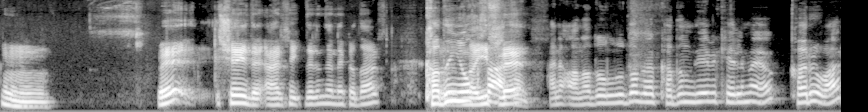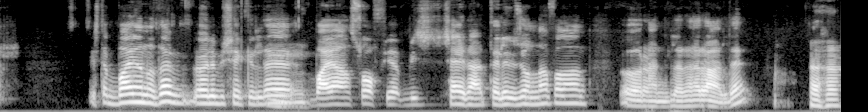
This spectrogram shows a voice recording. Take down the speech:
Hmm. Ve şeyde erkeklerin de ne kadar Kadın yok Naif zaten. ve- Hani Anadolu'da böyle kadın diye bir kelime yok. Karı var. İşte bayanı da böyle bir şekilde Hmm. bayan Sofya bir şeyler televizyondan falan öğrendiler herhalde. Aha.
